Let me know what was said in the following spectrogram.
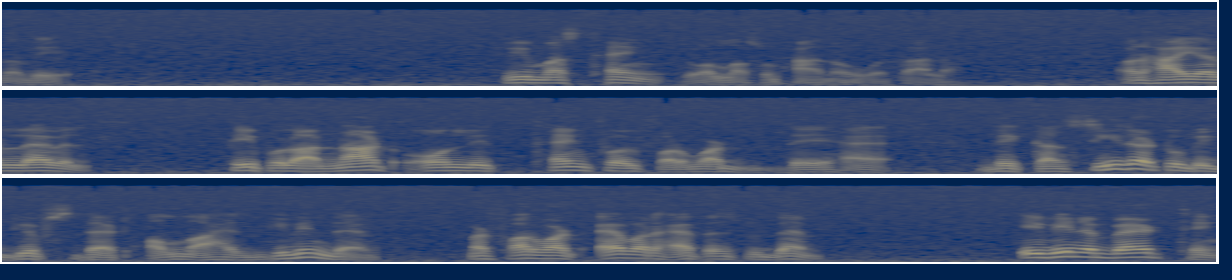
the way, we must thank to Allah subhanahu wa ta'ala. On higher levels, people are not only thankful for what they have, they consider to be gifts that Allah has given them, but for whatever happens to them. Even a bad thing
